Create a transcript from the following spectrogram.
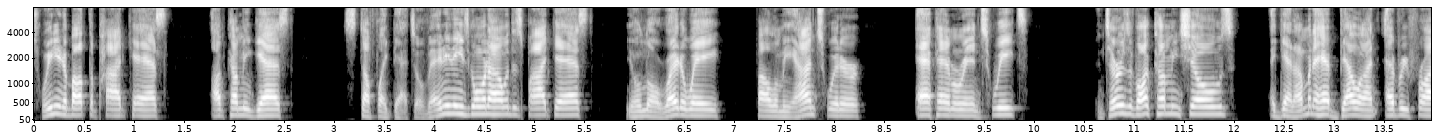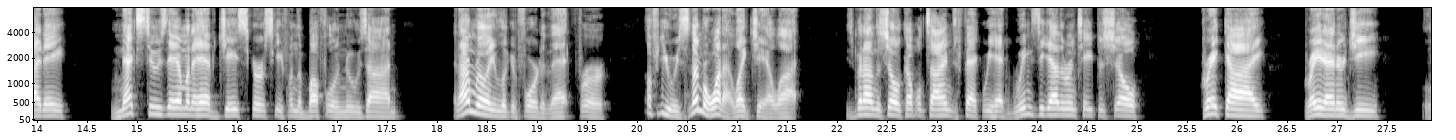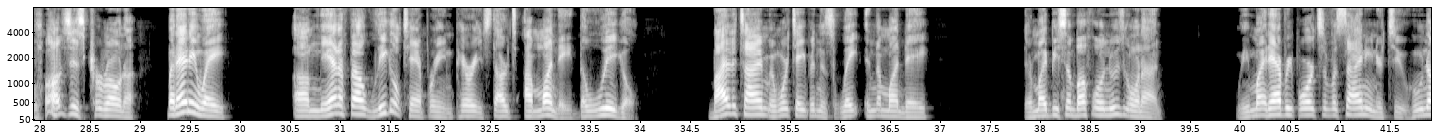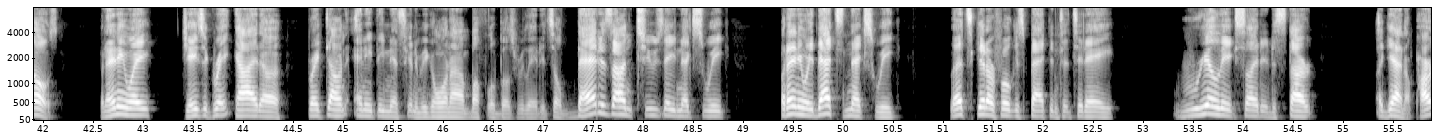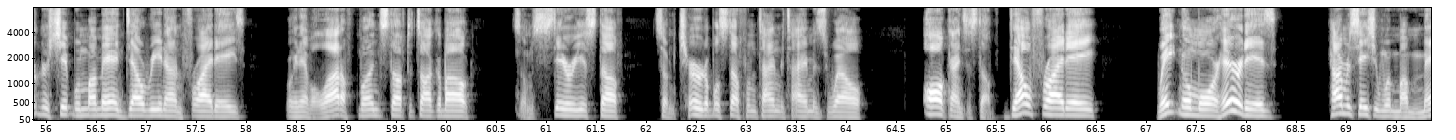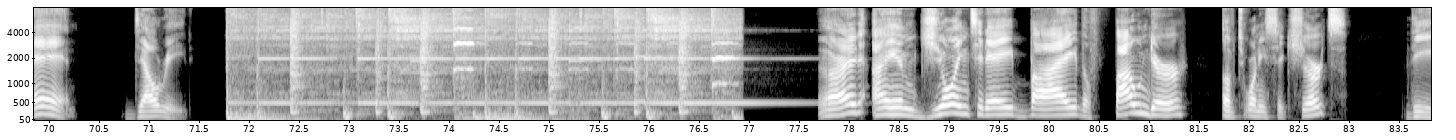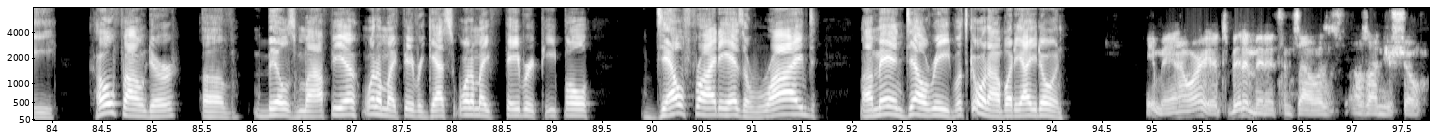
tweeting about the podcast, upcoming guests, stuff like that. So if anything's going on with this podcast, you'll know right away. Follow me on Twitter at Pat Moran Tweets. In terms of upcoming shows, again, I'm going to have Del on every Friday. Next Tuesday, I'm going to have Jay Skurski from the Buffalo News on. And I'm really looking forward to that for a few reasons. Number one, I like Jay a lot. He's been on the show a couple times. In fact, we had wings together and taped the show. Great guy, great energy, loves his Corona. But anyway, um, the NFL legal tampering period starts on Monday, the legal. By the time, and we're taping this late into Monday, there might be some Buffalo news going on. We might have reports of a signing or two. Who knows? But anyway, Jay's a great guy to break down anything that's going to be going on Buffalo Bills related. So that is on Tuesday next week. But anyway, that's next week. Let's get our focus back into today. Really excited to start again a partnership with my man Del Reed on Fridays. We're going to have a lot of fun stuff to talk about, some serious stuff, some charitable stuff from time to time as well. All kinds of stuff. Del Friday. Wait no more. Here it is. Conversation with my man, Del Reed. All right. I am joined today by the founder of 26 Shirts, the co founder of Bill's Mafia, one of my favorite guests, one of my favorite people. Del Friday has arrived. My man Del Reed. What's going on, buddy? How you doing? Hey man, how are you? It's been a minute since I was I was on your show.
